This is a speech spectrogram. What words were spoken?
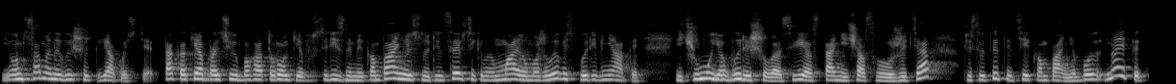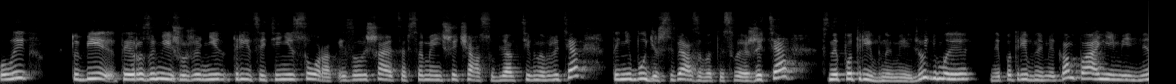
і він саме найвищої якості. Так як я працюю багато років з різними компаніями, з нутрицевтиками, маю можливість порівняти. І чому я вирішила свій останній час свого життя присвятити цій компанії? Бо знаєте, коли тобі ти розумієш уже ні 30 і ні 40 і залишається все менше часу для активного життя, ти не будеш зв'язувати своє життя з непотрібними людьми, непотрібними компаніями,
